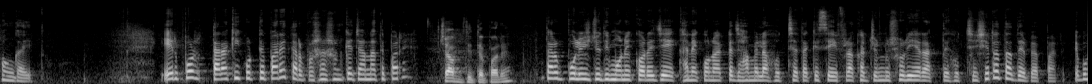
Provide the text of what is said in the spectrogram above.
সংজ্ঞায়িত। এরপর তারা কি করতে পারে? তারা প্রশাসনকে জানাতে পারে? চাপ দিতে পারে। তার পুলিশ যদি মনে করে যে এখানে কোনো একটা ঝামেলা হচ্ছে, তাকে সেফ রাখার জন্য সরিয়ে রাখতে হচ্ছে, সেটা তাদের ব্যাপার। এবং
